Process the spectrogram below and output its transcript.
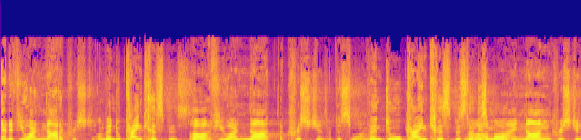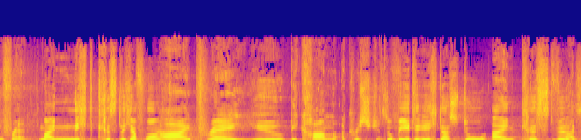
And if you are not a Christian, Und wenn du kein Christ bist, oh, if you are not a Christian this morning, wenn du kein Christ bist an diesem Morgen, mein nicht christlicher Freund, I pray you become a Christian. so bete ich, dass du ein Christ wirst.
